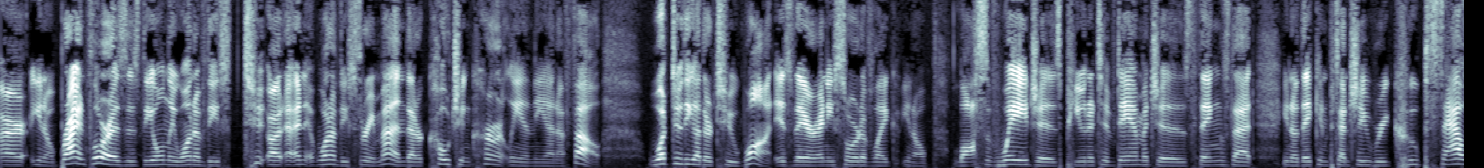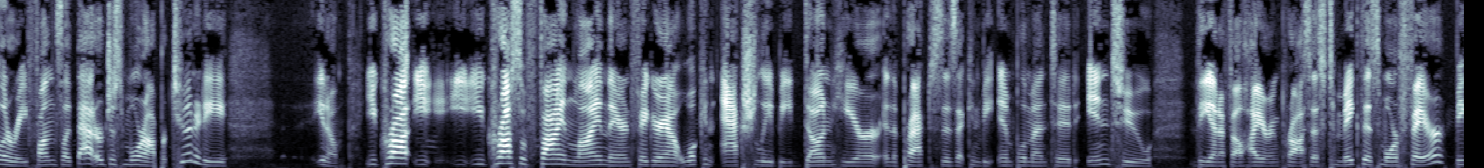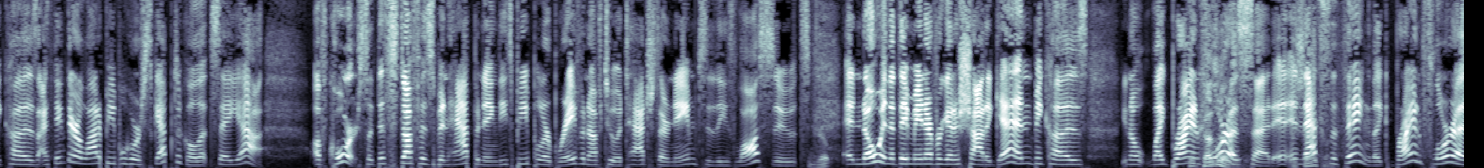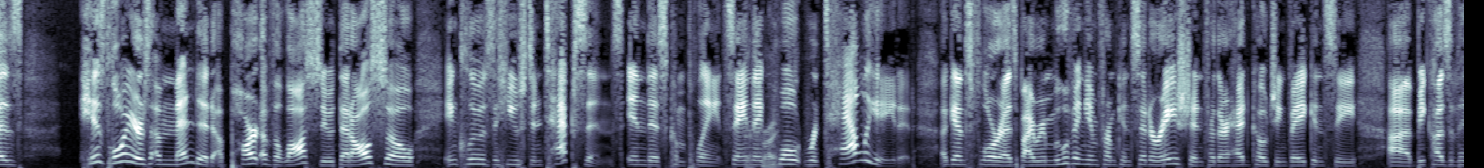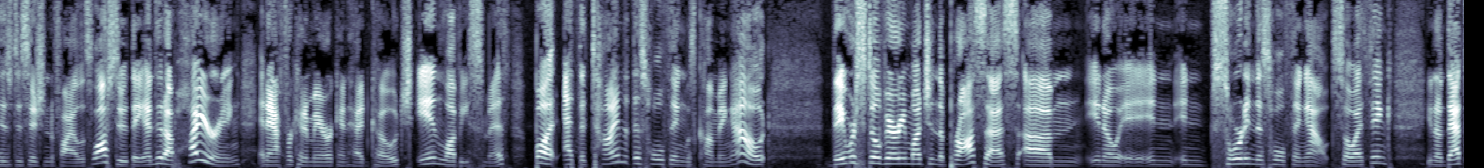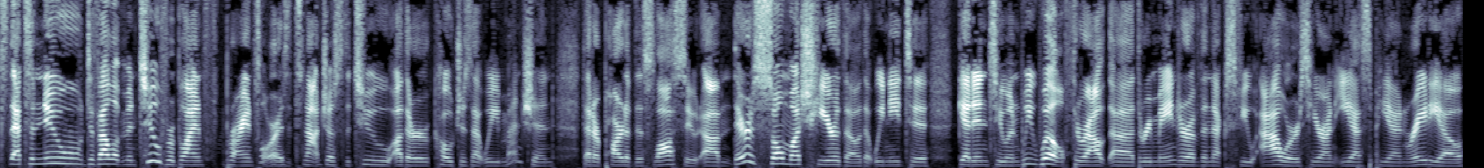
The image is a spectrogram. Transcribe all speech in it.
are you know Brian Flores is the only one of these two uh, and one of these three men that are coaching currently in the NFL what do the other two want? Is there any sort of like, you know, loss of wages, punitive damages, things that, you know, they can potentially recoup salary, funds like that, or just more opportunity? You know, you cross you, you cross a fine line there in figuring out what can actually be done here and the practices that can be implemented into the NFL hiring process to make this more fair because I think there are a lot of people who are skeptical that say, yeah, of course like this stuff has been happening these people are brave enough to attach their name to these lawsuits yep. and knowing that they may never get a shot again because you know like brian because flores said and, exactly. and that's the thing like brian flores his lawyers amended a part of the lawsuit that also includes the Houston Texans in this complaint, saying That's they, right. quote, retaliated against Flores by removing him from consideration for their head coaching vacancy uh, because of his decision to file this lawsuit. They ended up hiring an African American head coach in Lovie Smith, but at the time that this whole thing was coming out, they were still very much in the process, um, you know, in in sorting this whole thing out. So I think, you know, that's that's a new development too for Brian Brian Flores. It's not just the two other coaches that we mentioned that are part of this lawsuit. Um, there is so much here though that we need to get into, and we will throughout uh, the remainder of the next few hours here on ESPN Radio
